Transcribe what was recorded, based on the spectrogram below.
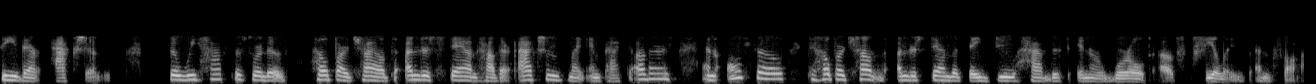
see their actions. So we have to sort of help our child to understand how their actions might impact others and also to help our child understand that they do have this inner world of feelings and thoughts.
